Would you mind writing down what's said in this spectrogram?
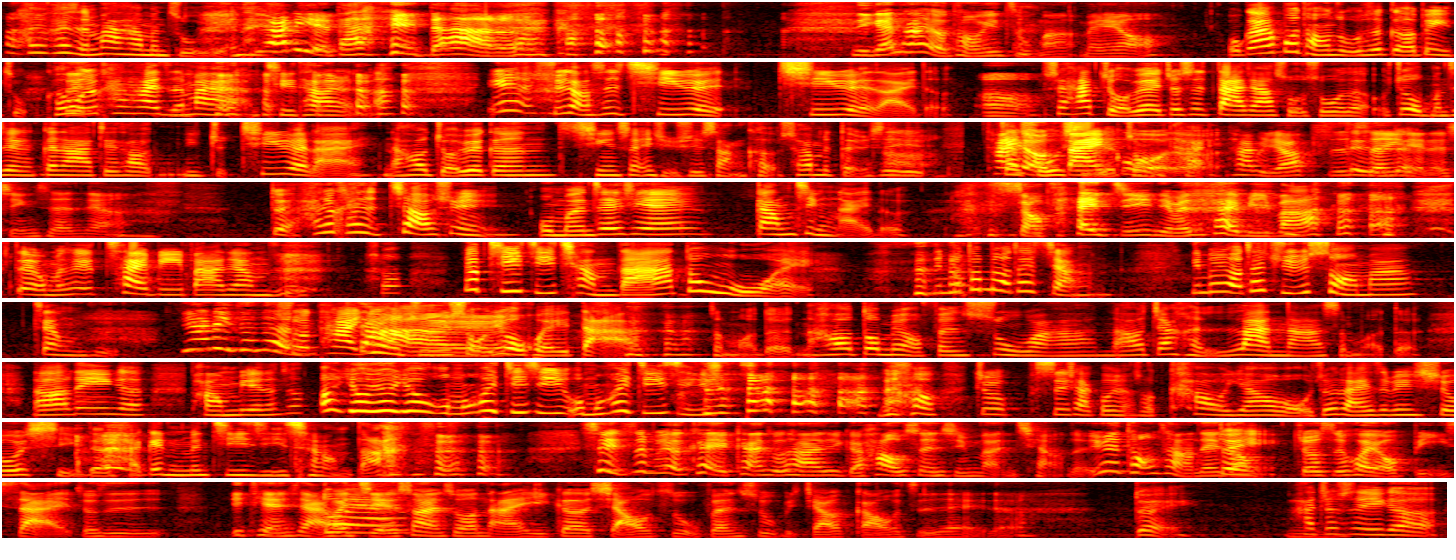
他就开始骂他们组员，压力也太大了。你跟他有同一组吗？没有，我跟他不同组，我是隔壁组，可是我就看他一直骂 其他人啊，因为学长是七月。七月来的，嗯，所以他九月就是大家所说的，就我们之前跟大家介绍，你就七月来，然后九月跟新生一起去上课，所以他们等于是在休息的状态，他比较资深一点的新生这样，对，对，他就开始教训我们这些刚进来的 小菜鸡，你们是菜逼吧？对，我们是菜逼吧这样子，说要积极抢答，都我哎、欸，你们都没有在讲，你们有在举手吗？这样子。压力真的很大、欸、说他又举手又回答什么的，然后都没有分数啊，然后这样很烂啊什么的。然后另一个旁边的说：“哦，有有有，我们会积极，我们会积极。”然后就私下跟我讲说：“靠腰哦，我就来这边休息的，还跟你们积极抢答。”所以这边可以看出他是一个好胜心蛮强的，因为通常那种就是会有比赛，就是一天下来会结算说哪一个小组分数比较高之类的。对，他就是一个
